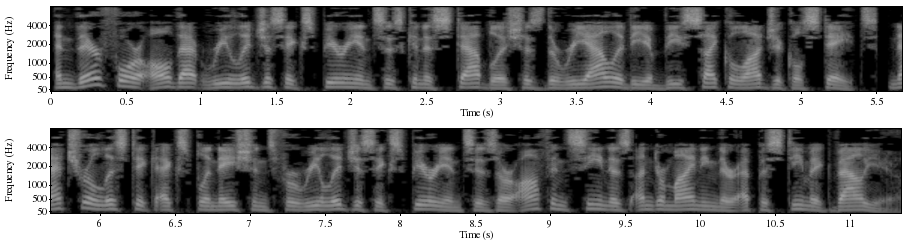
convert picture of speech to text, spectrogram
And therefore, all that religious experiences can establish is the reality of these psychological states. Naturalistic explanations for religious experiences are often seen as undermining their epistemic value.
